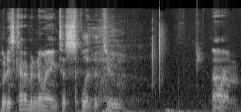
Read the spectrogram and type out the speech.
But it's kind of annoying to split the two. Um,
